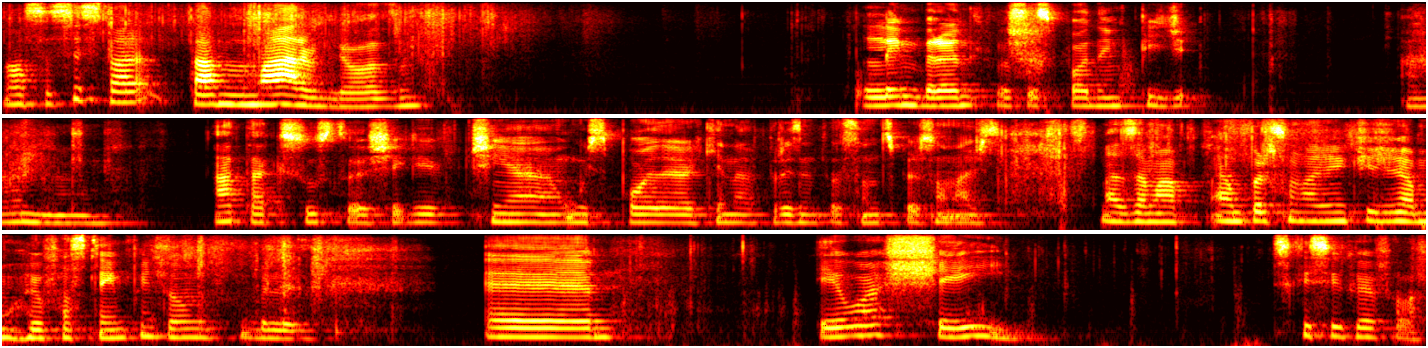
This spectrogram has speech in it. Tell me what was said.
Nossa, essa história tá maravilhosa. Lembrando que vocês podem pedir. Ah, não. Ah, tá, que susto. Eu cheguei. Tinha um spoiler aqui na apresentação dos personagens. Mas é, uma, é um personagem que já morreu faz tempo, então, beleza. É, eu achei. Esqueci o que eu ia falar.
